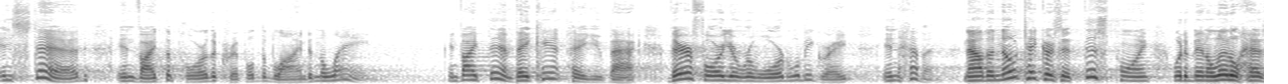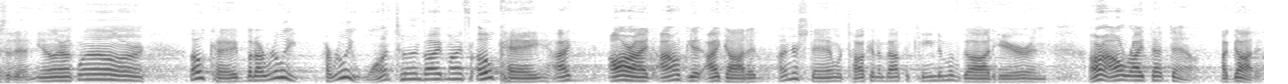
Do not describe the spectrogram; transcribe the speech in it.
Instead, invite the poor, the crippled, the blind, and the lame. Invite them. They can't pay you back. Therefore, your reward will be great in heaven. Now, the note takers at this point would have been a little hesitant. You know, they're like, well, okay, but I really, I really want to invite my. Fr- okay, I, all right, I'll get, I got it. I understand. We're talking about the kingdom of God here, and all right, I'll write that down. I got it.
